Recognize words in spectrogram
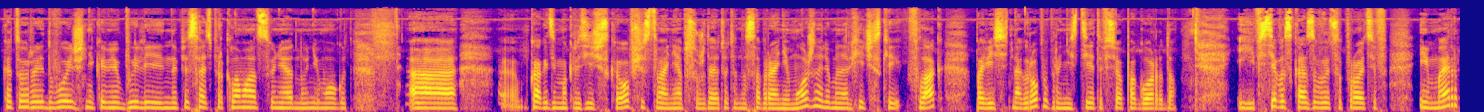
которые двоечниками были, написать прокламацию ни одну не могут, а, как демократическое общество, они обсуждают это на собрании. Можно ли монархический флаг повесить на гроб и пронести это все по городу? И все высказываются против. И мэр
